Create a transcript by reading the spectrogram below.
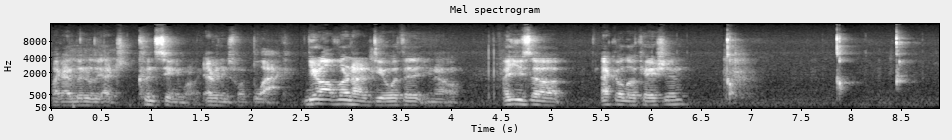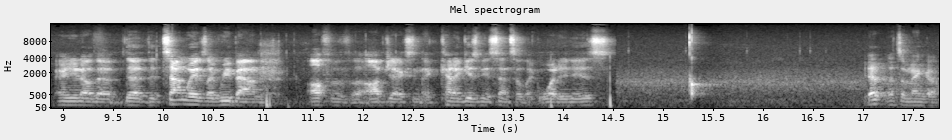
Like I literally I just couldn't see anymore. Like everything just went black. You know I've learned how to deal with it. You know I use uh, echolocation and you know the, the the sound waves like rebound off of uh, objects and it kind of gives me a sense of like what it is. Yep that's a mango.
